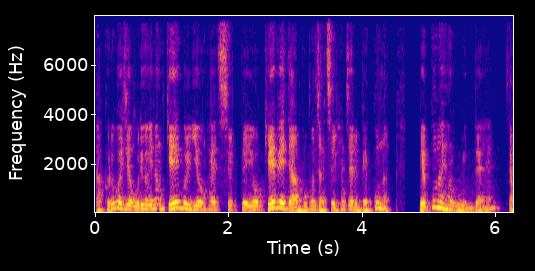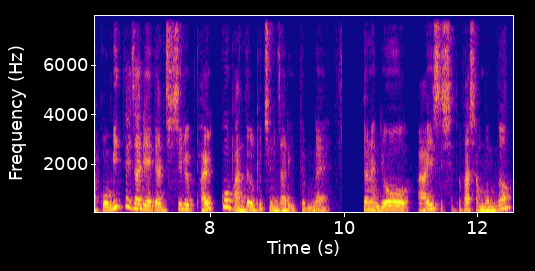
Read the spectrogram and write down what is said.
자, 그리고 이제 우리가 이런 갭을 이용했을 때 이 갭에 대한 부분 자체를 현재는 메꾸는 메꾸는 형국인데 자, 그 밑에 자리에 대한 지지를 밟고 반등을 붙이는 자리이기 때문에 저는 요 ISC도 다시 한 번 더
